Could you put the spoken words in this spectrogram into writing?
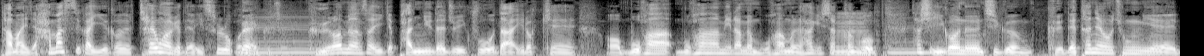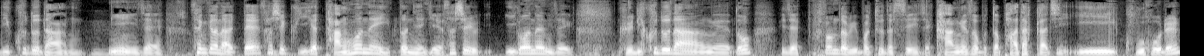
다만 이제 하마스가 이걸 차용하게 돼요 이 슬로건을. 네, 그렇죠. 음. 그러면서 이게 반유대주의 구호다 이렇게 어 모함 모함이라면 모함을 하기 시작하고 음. 사실 이거는 지금 그 네타냐후 총리의 리쿠드 당이 이제 생겨날 때 사실 그 이게 당헌에 있던 얘기예요. 사실 이거는 이제 그 리쿠드 당에도 이제 from the river to the sea 이제 강에서부터 바다까지 이 구호를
